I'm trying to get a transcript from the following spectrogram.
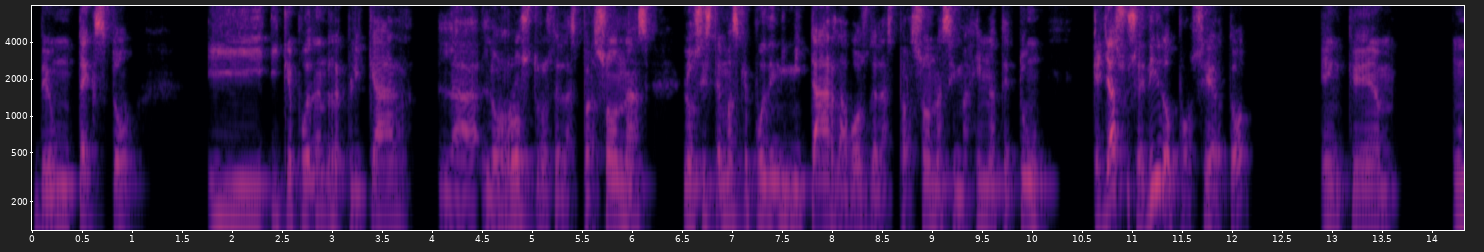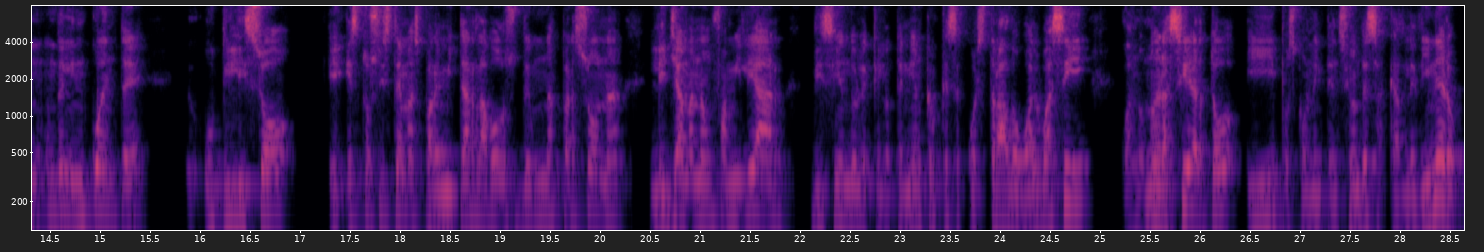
de un texto y, que pueden replicar los rostros de las personas, los sistemas que pueden imitar la voz de las personas, imagínate tú, que ya ha sucedido, por cierto, en que mm, un delincuente utilizó eh, estos sistemas para imitar la voz de una persona, le llaman a un familiar diciéndole que lo tenían creo que secuestrado o algo así, cuando no era cierto, y pues con la intención de sacarle dinero.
